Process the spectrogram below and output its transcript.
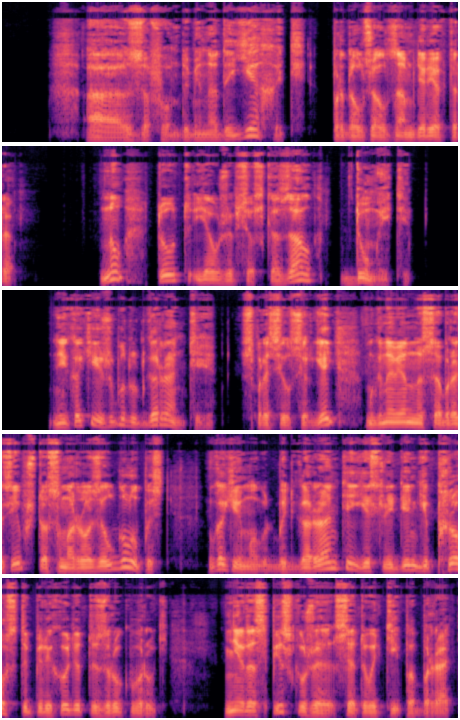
— А за фондами надо ехать, — продолжал замдиректора. — Ну, тут я уже все сказал. Думайте. — И какие же будут гарантии? — спросил Сергей, мгновенно сообразив, что сморозил глупость. Ну, какие могут быть гарантии, если деньги просто переходят из рук в руки? Не расписку же с этого типа брать.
